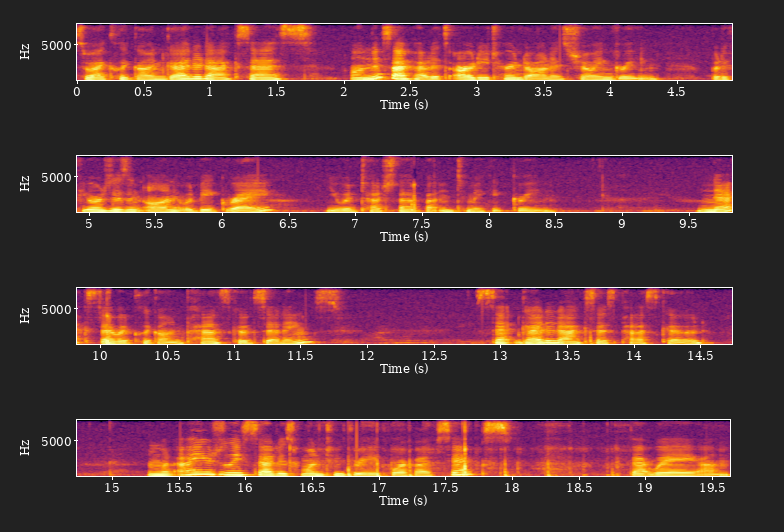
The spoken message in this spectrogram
so I click on guided access. On this iPad, it's already turned on, it's showing green. But if yours isn't on, it would be gray. You would touch that button to make it green. Next, I would click on passcode settings, set guided access passcode. And what I usually set is 123456. That way, um,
